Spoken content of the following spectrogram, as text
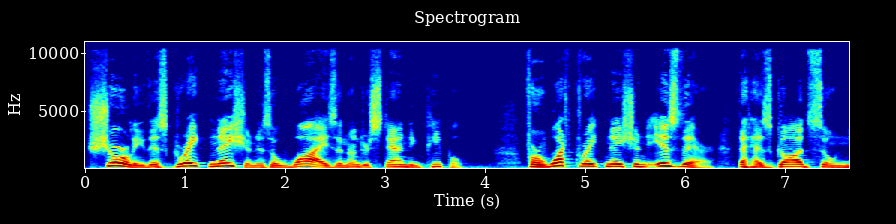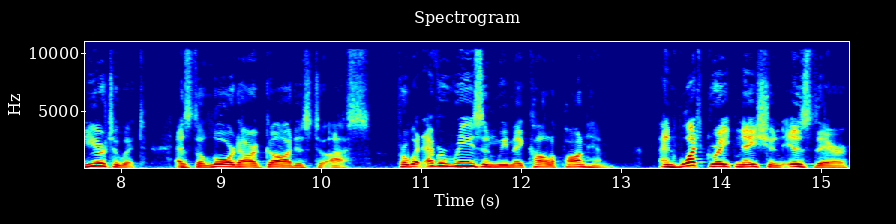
Surely this great nation is a wise and understanding people. For what great nation is there that has God so near to it as the Lord our God is to us, for whatever reason we may call upon him? And what great nation is there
